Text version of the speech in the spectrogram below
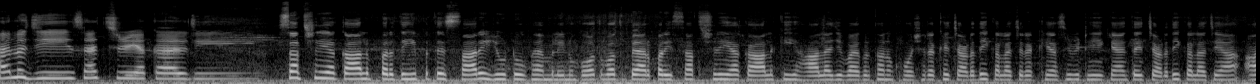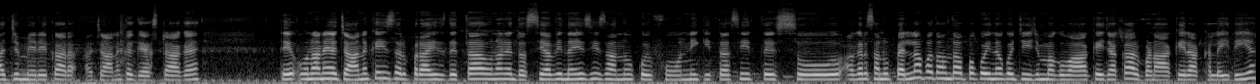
ਹੈਲੋ ਜੀ ਸਤਿ ਸ਼੍ਰੀ ਅਕਾਲ ਜੀ। ਸਤਿ ਸ਼੍ਰੀ ਅਕਾਲ ਪ੍ਰਦੀਪ ਤੇ ਸਾਰੇ YouTube ਫੈਮਿਲੀ ਨੂੰ ਬਹੁਤ-ਬਹੁਤ ਪਿਆਰ ਭਰੀ ਸਤਿ ਸ਼੍ਰੀ ਅਕਾਲ। ਕੀ ਹਾਲ ਹੈ ਜੀ? ਵਾਹਿਗੁਰੂ ਤੁਹਾਨੂੰ ਖੁਸ਼ ਰੱਖੇ ਚੜ੍ਹਦੀ ਕਲਾ 'ਚ ਰੱਖੇ ਅਸੀਂ ਵੀ ਠੀਕ ਹਾਂ ਤੇ ਚੜ੍ਹਦੀ ਕਲਾ 'ਚ ਆ ਅੱਜ ਮੇਰੇ ਘਰ ਅਚਾਨਕ ਗੈਸਟ ਆ ਗਏ ਤੇ ਉਹਨਾਂ ਨੇ ਅਚਾਨਕ ਹੀ ਸਰਪ੍ਰਾਈਜ਼ ਦਿੱਤਾ। ਉਹਨਾਂ ਨੇ ਦੱਸਿਆ ਵੀ ਨਹੀਂ ਸੀ, ਸਾਨੂੰ ਕੋਈ ਫੋਨ ਨਹੀਂ ਕੀਤਾ ਸੀ। ਤੇ ਸੋ ਅਗਰ ਸਾਨੂੰ ਪਹਿਲਾਂ ਪਤਾ ਹੁੰਦਾ, ਆਪਾਂ ਕੋਈ ਨਾ ਕੋਈ ਚੀਜ਼ ਮੰਗਵਾ ਕੇ ਜਾਂ ਘਰ ਬਣਾ ਕੇ ਰੱਖ ਲਈਦੀ ਆ।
